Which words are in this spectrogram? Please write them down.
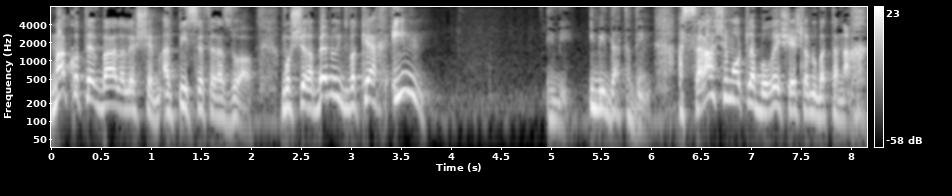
מה כותב בעל הלשם על פי ספר הזוהר? משה רבנו התווכח עם עם מי? עם מידת הדין. עשרה שמות לבורא שיש לנו בתנ"ך.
